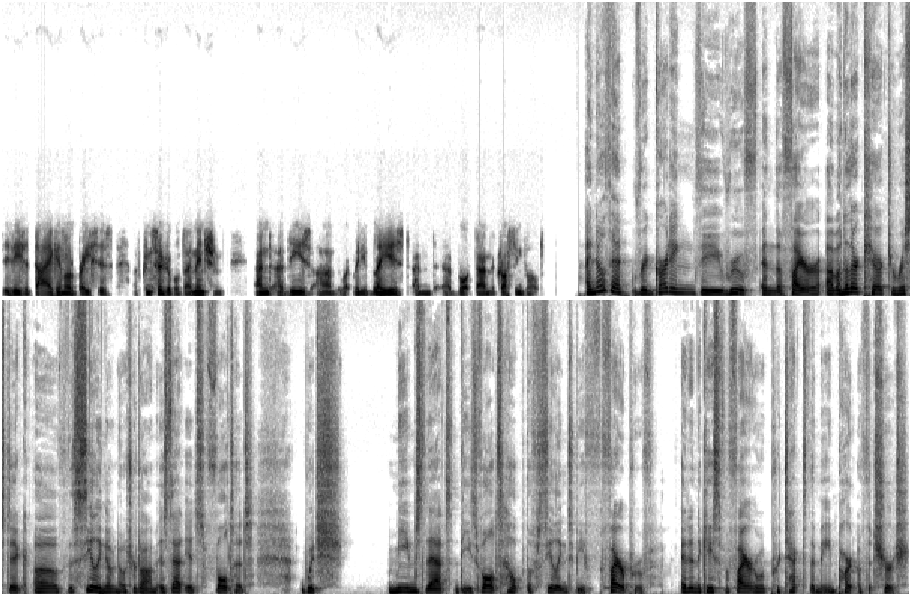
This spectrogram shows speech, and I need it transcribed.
These are diagonal braces of considerable dimension and uh, these are what really blazed and uh, brought down the crossing vault. I know that regarding the roof and the fire, um, another characteristic of the ceiling of Notre Dame is that it's vaulted, which means that these vaults help the ceiling to be fireproof and in the case of a fire would protect the main part of the church.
